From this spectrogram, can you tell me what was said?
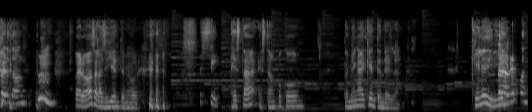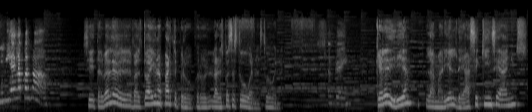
Perdón. Bueno, vamos a la siguiente mejor. Sí. Esta está un poco. También hay que entenderla. ¿Qué le diría? Pero respondí bien la pasada. Sí, tal vez le faltó ahí una parte, pero, pero la respuesta estuvo buena, estuvo buena. ¿Qué le dirían la Mariel de hace 15 años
